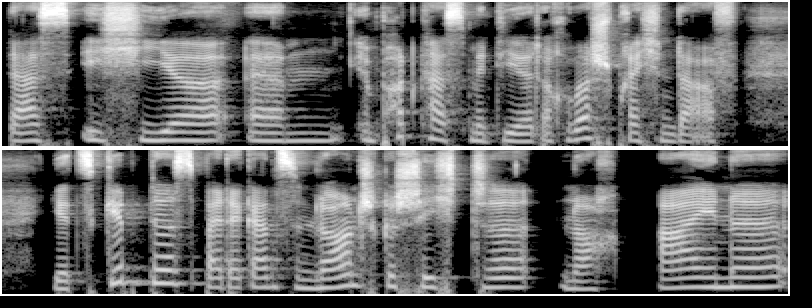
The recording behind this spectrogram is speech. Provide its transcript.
dass ich hier ähm, im Podcast mit dir darüber sprechen darf. Jetzt gibt es bei der ganzen Launch-Geschichte noch einen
